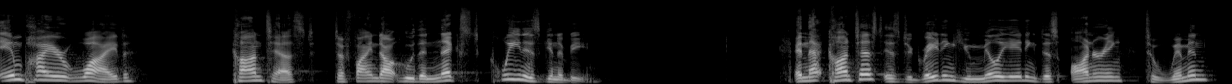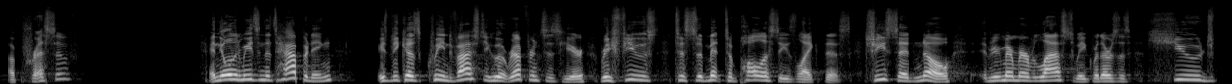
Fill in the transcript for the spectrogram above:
empire wide contest to find out who the next queen is going to be. And that contest is degrading, humiliating, dishonoring to women, oppressive. And the only reason that's happening is because Queen Vashti, who it references here, refused to submit to policies like this. She said no. Remember last week where there was this huge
